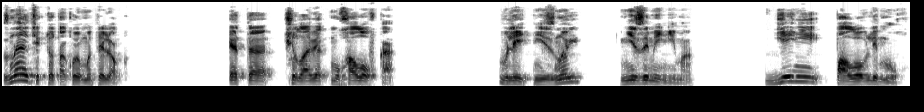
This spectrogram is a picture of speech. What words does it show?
Знаете, кто такой мотылек? Это человек-мухоловка. В летний зной незаменимо. Гений по ловле мух.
